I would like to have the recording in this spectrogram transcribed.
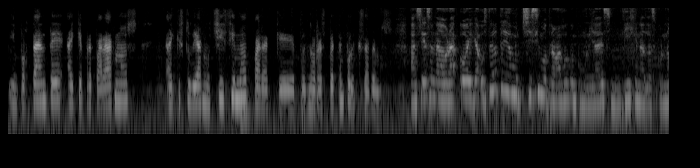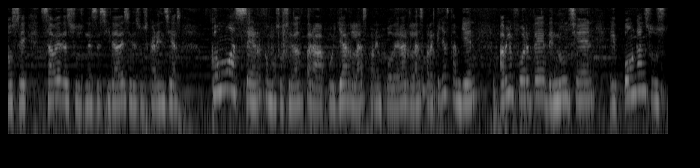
importante, hay que prepararnos, hay que estudiar muchísimo para que pues nos respeten por lo que sabemos. Así es, senadora. Oiga, usted ha tenido muchísimo trabajo con comunidades indígenas, las conoce, sabe de sus necesidades y de sus carencias. ¿Cómo hacer como sociedad para apoyarlas, para empoderarlas, para que ellas también hablen fuerte, denuncien, eh, pongan sus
